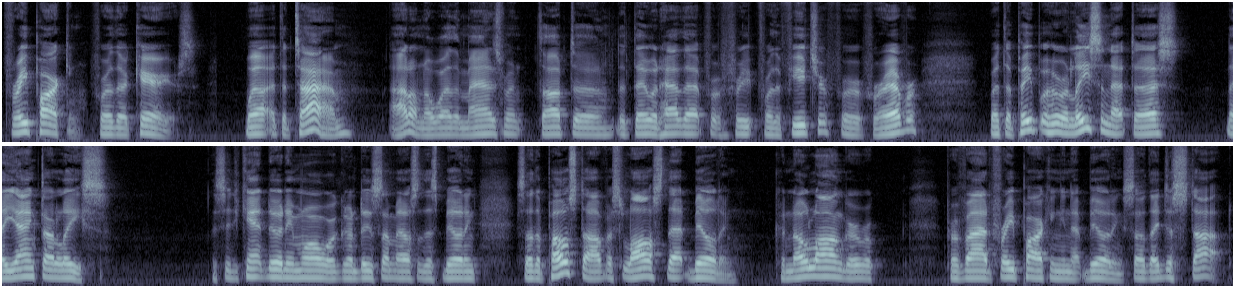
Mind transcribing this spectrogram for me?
free parking for their carriers. Well, at the time, I don't know whether management thought uh, that they would have that for free, for the future, for forever, but the people who were leasing that to us, they yanked our lease. They said, You can't do it anymore. We're going to do something else with this building. So the post office lost that building, could no longer provide free parking in that building. So they just stopped.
